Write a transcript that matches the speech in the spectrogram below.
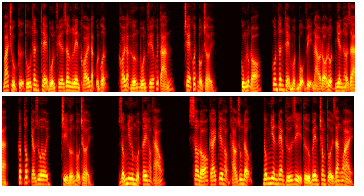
bá chủ cự thú thân thể bốn phía dâng lên khói đặc cuộn cuộn, khói đặc hướng bốn phía quyết tán, che khuất bầu trời. Cùng lúc đó, côn thân thể một bộ vị nào đó đột nhiên hở ra, cấp tốc kéo ruôi, chỉ hướng bầu trời. Giống như một cây họng pháo. Sau đó cái kia họng pháo rung động, đông nhiên đem thứ gì từ bên trong thổi ra ngoài,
